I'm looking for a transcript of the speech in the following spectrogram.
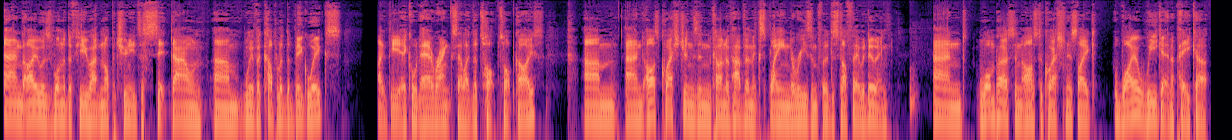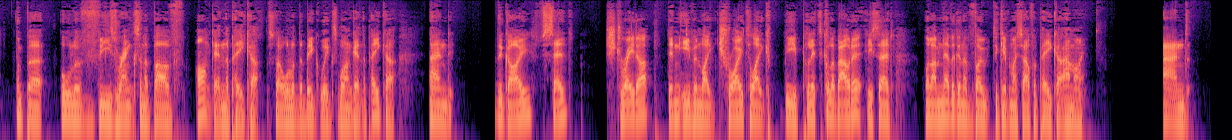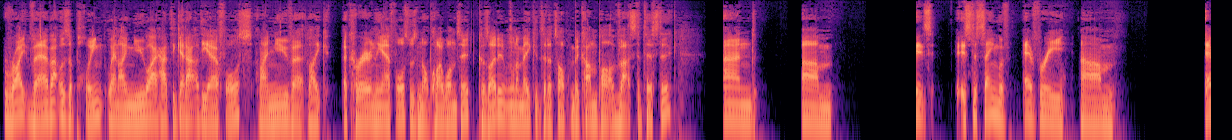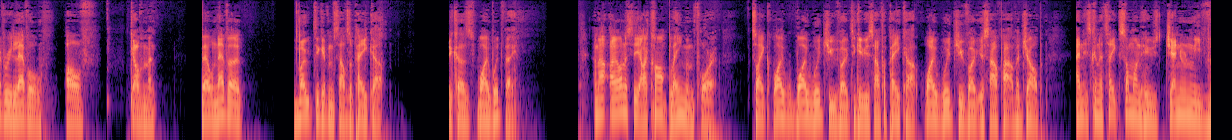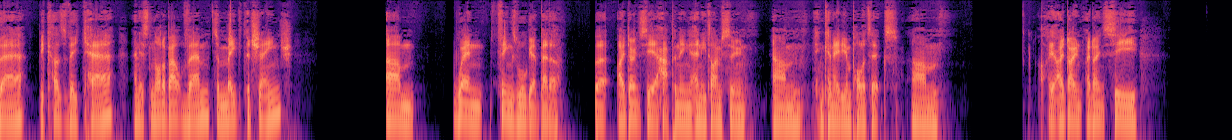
And I was one of the few who had an opportunity to sit down um, with a couple of the big wigs, like the they called air ranks, they're like the top top guys, um, and ask questions and kind of have them explain the reason for the stuff they were doing. And one person asked a question, it's like, why are we getting a pay cut, but all of these ranks and above aren't getting the pay cut? So all of the big wigs weren't getting the pay cut. And the guy said straight up, didn't even like try to like be political about it. He said, "Well, I'm never going to vote to give myself a pay cut, am I?" And right there, that was the point when I knew I had to get out of the Air Force, and I knew that like a career in the Air Force was not what I wanted because I didn't want to make it to the top and become part of that statistic. And um, it's it's the same with every um every level of government. They'll never vote to give themselves a pay cut because why would they? And I, I, honestly, I can't blame them for it. It's like why why would you vote to give yourself a pay cut? Why would you vote yourself out of a job? And it's going to take someone who's genuinely there because they care and it's not about them to make the change. Um, when things will get better, but I don't see it happening anytime soon um, in Canadian politics. Um, I, I don't I don't see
